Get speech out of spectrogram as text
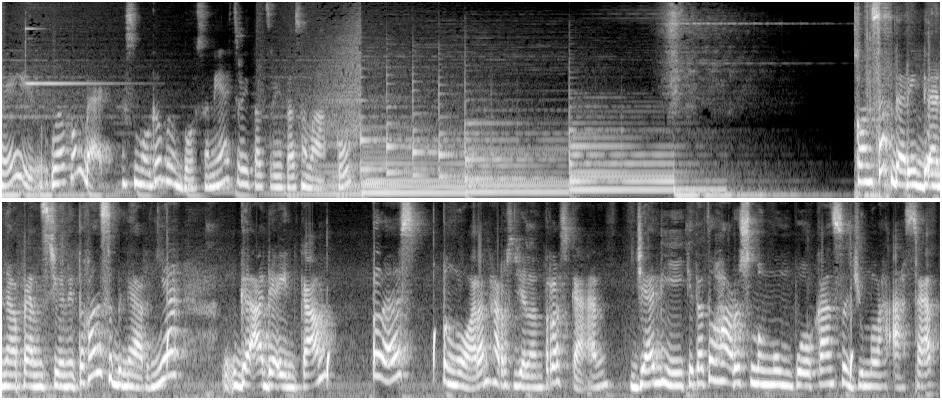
Hey, welcome back. Semoga belum bosan ya cerita-cerita sama aku. Konsep dari dana pensiun itu kan sebenarnya nggak ada income plus pengeluaran harus jalan terus kan. Jadi kita tuh harus mengumpulkan sejumlah aset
